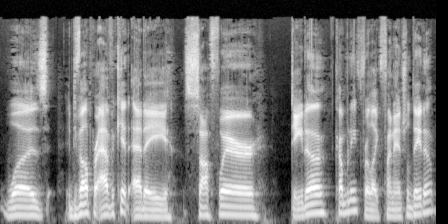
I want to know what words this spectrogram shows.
was a developer advocate at a software data company for like financial data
